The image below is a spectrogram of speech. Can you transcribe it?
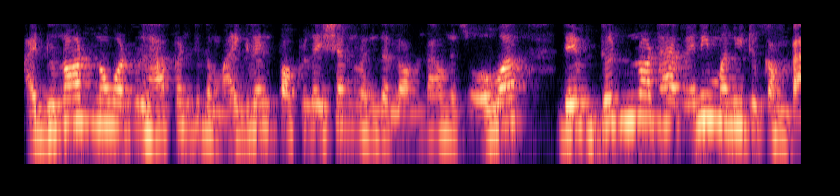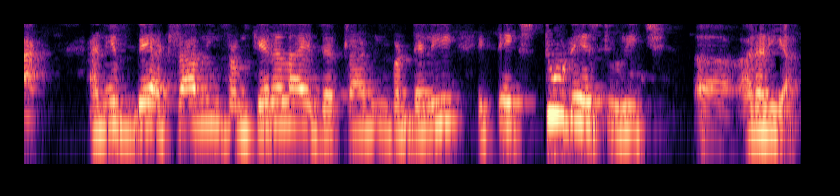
I do not know what will happen to the migrant population when the lockdown is over. They do not have any money to come back. And if they are traveling from Kerala, if they're traveling from Delhi, it takes two days to reach uh, Araria.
